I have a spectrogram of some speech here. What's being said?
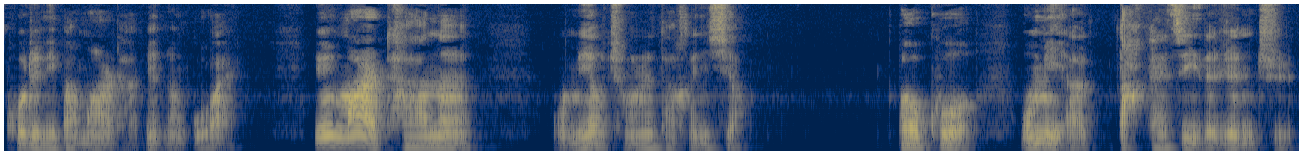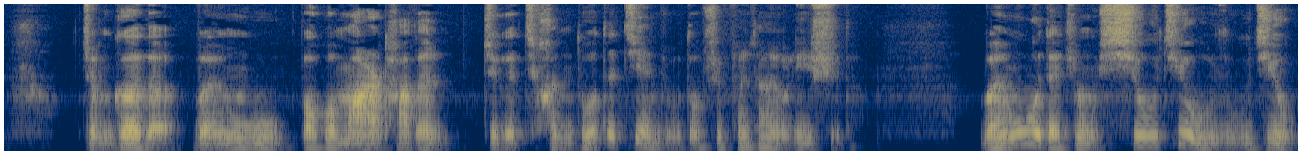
或者你把马耳他变成国外，因为马耳他呢，我们要承认它很小，包括我们也要打开自己的认知，整个的文物，包括马耳他的这个很多的建筑都是非常有历史的，文物的这种修旧如旧，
